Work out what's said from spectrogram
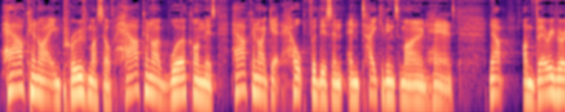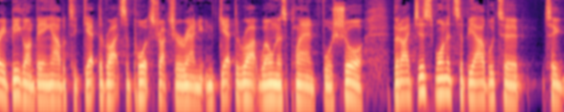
how can I improve myself? How can I work on this? How can I get help for this and, and take it into my own hands? Now, I'm very, very big on being able to get the right support structure around you and get the right wellness plan for sure. But I just wanted to be able to to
